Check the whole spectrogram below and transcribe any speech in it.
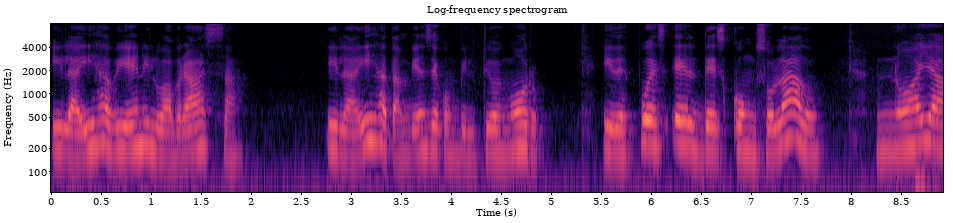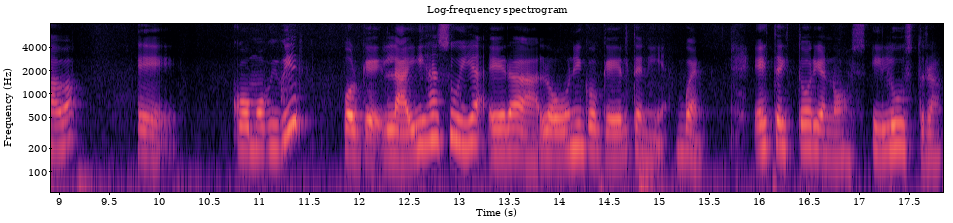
Y la hija viene y lo abraza. Y la hija también se convirtió en oro. Y después él, desconsolado, no hallaba eh, cómo vivir, porque la hija suya era lo único que él tenía. Bueno, esta historia nos ilustra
